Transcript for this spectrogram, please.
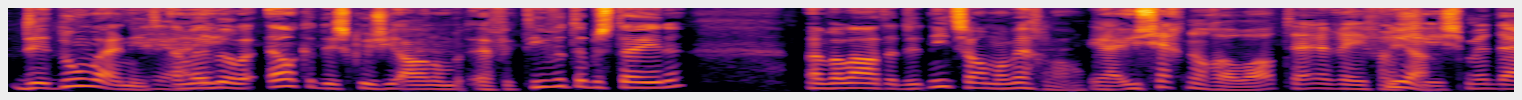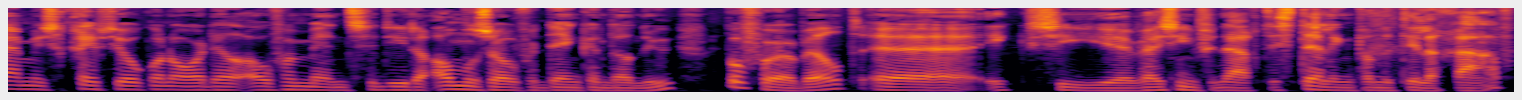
Dit doen wij niet. Ja, en wij willen elke discussie aan om het effectiever te besteden. Maar we laten dit niet zomaar weglopen. Ja, u zegt nogal wat, hè, revanchisme. Ja. Daarmee geeft u ook een oordeel over mensen die er anders over denken dan u. Bijvoorbeeld, uh, ik zie, uh, wij zien vandaag de stelling van de Telegraaf.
